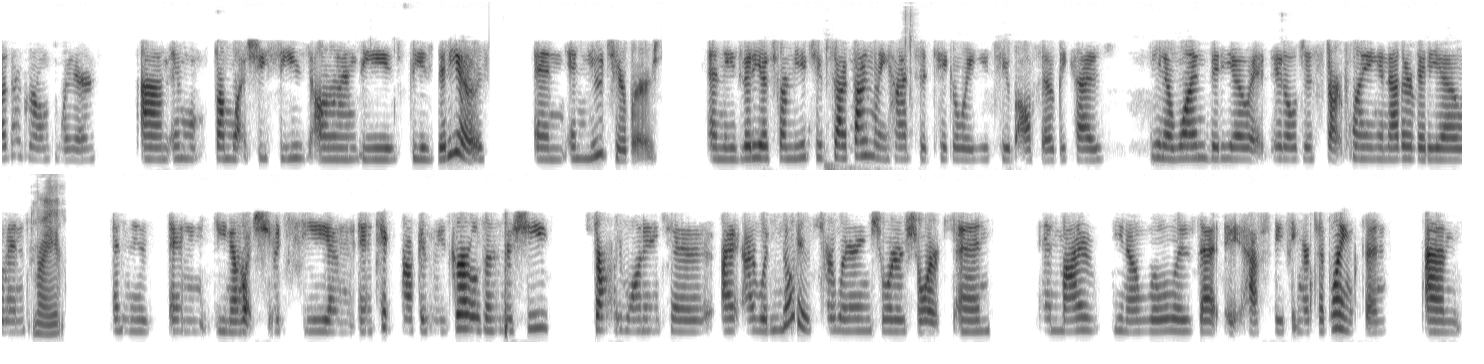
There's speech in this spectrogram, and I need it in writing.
other girls wear um and from what she sees on these these videos and and YouTubers and these videos from YouTube. So I finally had to take away YouTube also because you know one video it it'll just start playing another video and right and and you know what she would see and, and TikTok and these girls and so she started wanting to I, I would notice her wearing shorter shorts and and my you know rule is that it has to be fingertip length. And um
